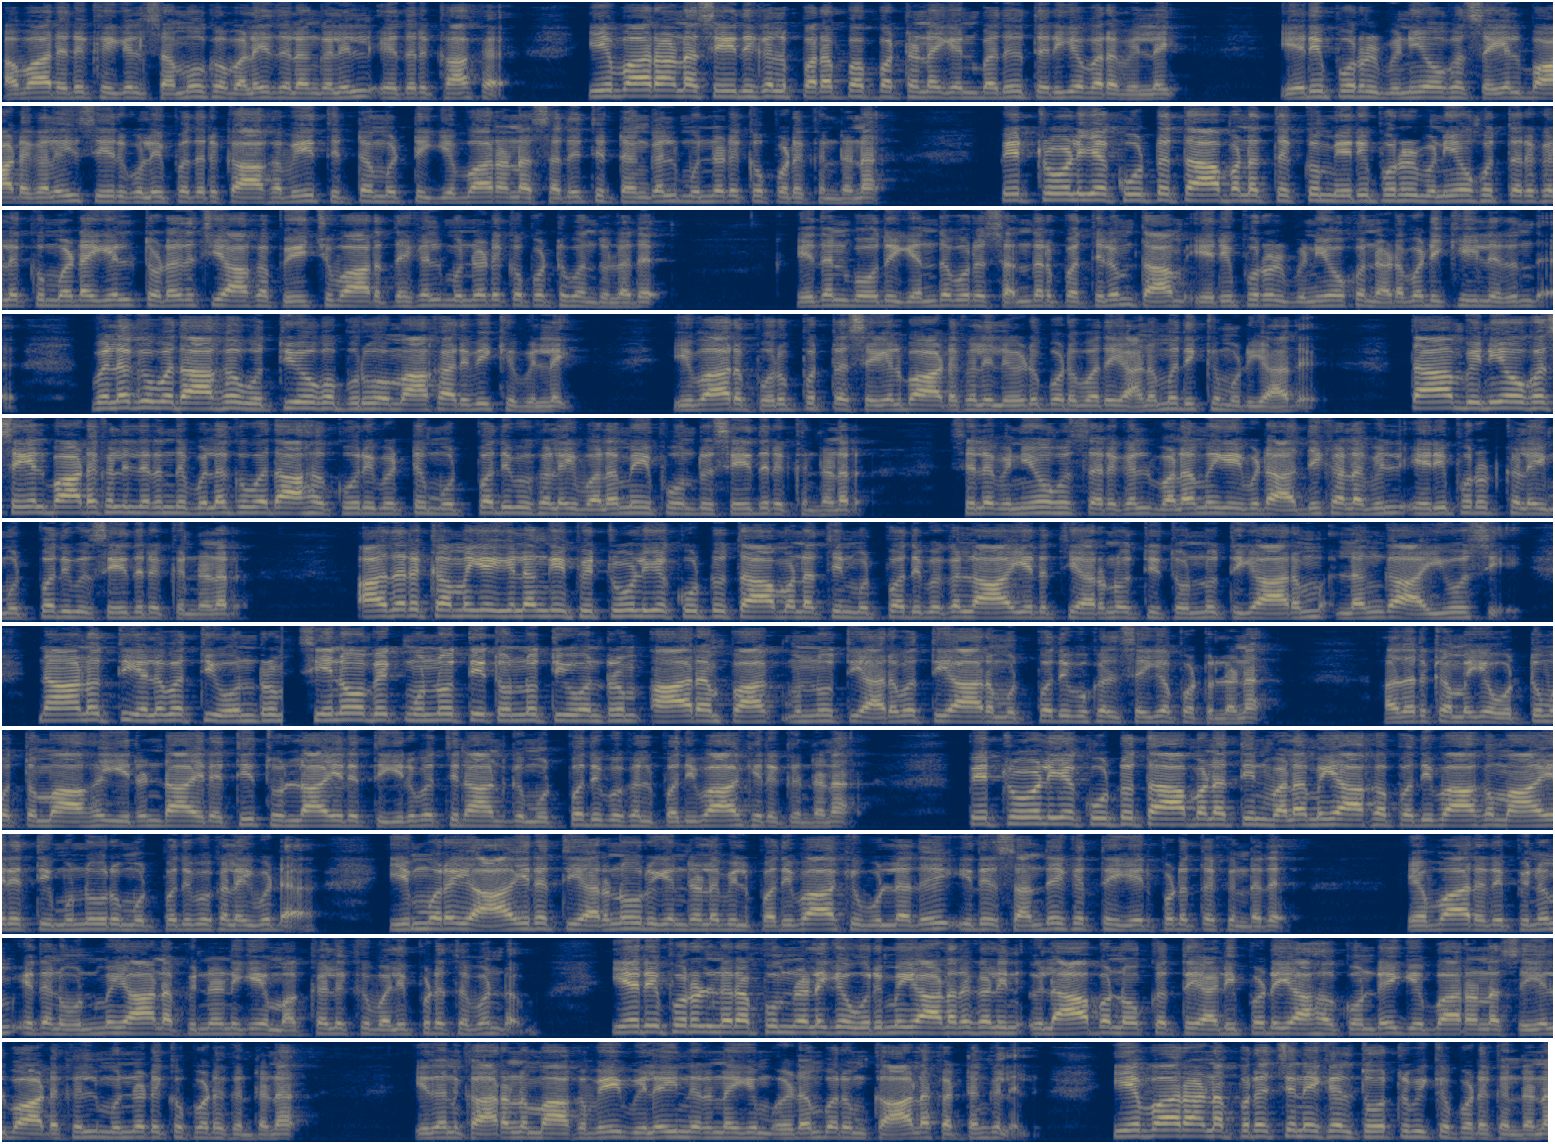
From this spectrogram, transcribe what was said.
அவ்வாறு இருக்கையில் சமூக வலைதளங்களில் எதற்காக இவ்வாறான செய்திகள் பரப்பப்பட்டன என்பது தெரியவரவில்லை. எரிபொருள் விநியோக செயல்பாடுகளை சீர்குலைப்பதற்காகவே திட்டமிட்டு இவ்வாறான சதித்திட்டங்கள் முன்னெடுக்கப்படுகின்றன. பெட்ரோலிய கூட்டு தாபனத்துக்கும் எரிபொருள் விநியோகத்தர்களுக்கும் இடையில் தொடர்ச்சியாக பேச்சுவார்த்தைகள் முன்னெடுக்கப்பட்டு வந்துள்ளது. இதன்போது எந்தவொரு சந்தர்ப்பத்திலும் தாம் எரிபொருள் விநியோக நடவடிக்கையிலிருந்து விலகுவதாக உத்தியோகபூர்வமாக அறிவிக்கவில்லை. இவ்வாறு பொறுப்பற்ற செயல்பாடுகளில் ஈடுபடுவதை அனுமதிக்க முடியாது. தாம் விநியோக செயல்பாடுகளிலிருந்து விலகுவதாக கூறிவிட்டு முற்பதிவுகளை வளமை போன்று செய்திருக்கின்றனர். சில விநியோகஸ்தர்கள் வளமையை விட அதிக அளவில் எரிபொருட்களை முற்பதிவு செய்திருக்கின்றனர். அதற்கமைய இலங்கை பெட்ரோலிய கூட்டு தாபனத்தின் முற்பதிவுகள் ஆயிரத்தி அறுநூத்தி தொண்ணூற்றி ஆறும் லங்கா ஐஓசி. நானூற்றி எழுபத்தி ஒன்றும் சினோபெக் முன்னூற்றி தொண்ணூற்றி ஒன்றும் ஆரம்பாக் முன்னூற்றி அறுபத்தி ஆறு முற்பதிவுகள் செய்யப்பட்டுள்ளன. அதற்கமைய ஒட்டுமொத்தமாக இரண்டாயிரத்தி தொள்ளாயிரத்தி இருபத்தி நான்கு முற்பதிவுகள் பதிவாகியிருக்கின்றன. பெட்ரோலிய கூட்டு தாபனத்தின் வளமையாக பதிவாகும் ஆயிரத்தி முன்னூறு முற்பதிவுகளை விட இம்முறை ஆயிரத்தி அறுநூறு என்றளவில் பதிவாகி உள்ளது. இது சந்தேகத்தை ஏற்படுத்துகின்றது. எவ்வாறு இருப்பினும் இதன் உண்மையான பின்னணியை மக்களுக்கு வெளிப்படுத்த வேண்டும். எரிபொருள் நிரப்பும் நிலைய உரிமையாளர்களின் இலாப நோக்கத்தை அடிப்படையாக கொண்டே இவ்வாறான செயல்பாடுகள் முன்னெடுக்கப்படுகின்றன. இதன் காரணமாகவே விலை நிர்ணயம் இடம்பெறும் காலகட்டங்களில் எவ்வாறான பிரச்சினைகள் தோற்றுவிக்கப்படுகின்றன.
